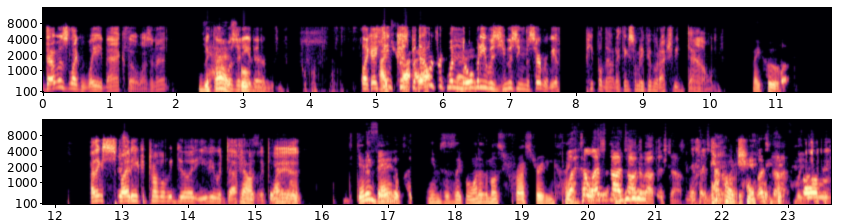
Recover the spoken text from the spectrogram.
that was like way back though, wasn't it? Like yes, that wasn't but- even. Like I I think, cause, try- but I that was like when tried. nobody was using the server. We have people now, and I think so many people would actually be down. like who? I think Spidey could probably do it. Evie would definitely play Danny it. Getting The Danny to play games is like one of the most frustrating things. Let, us not talk about this now. Let's not. Okay. Let's not, please. Um.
